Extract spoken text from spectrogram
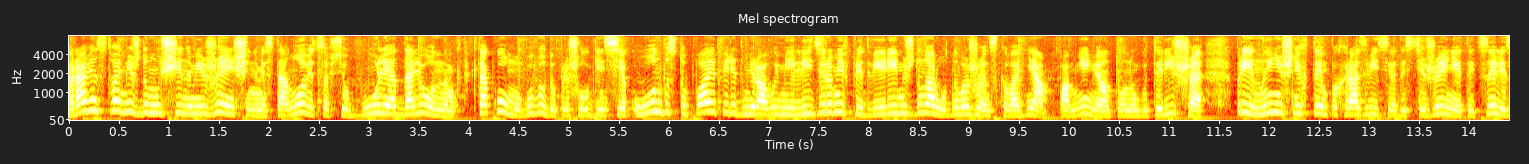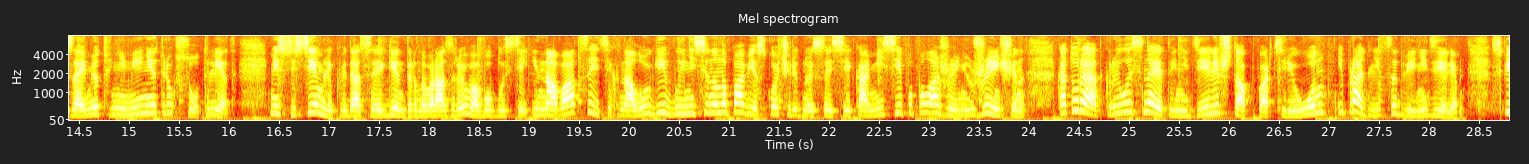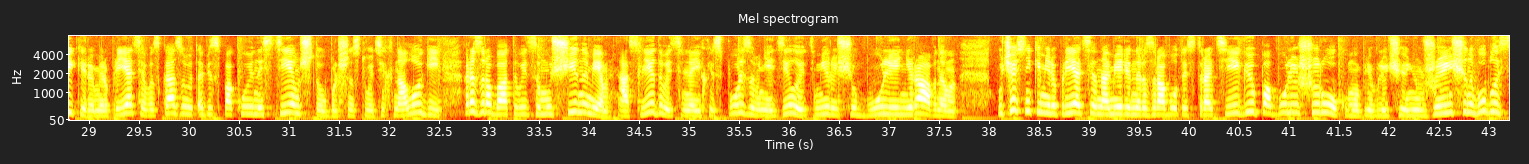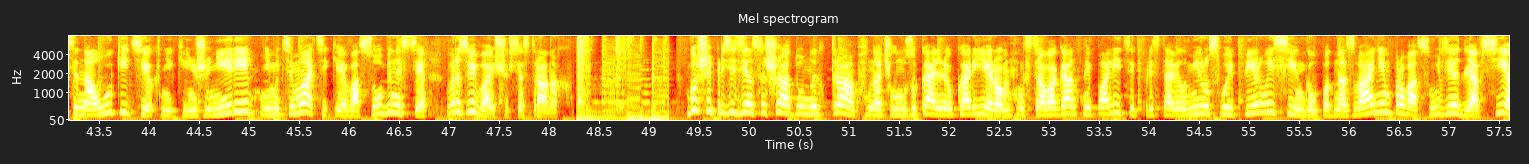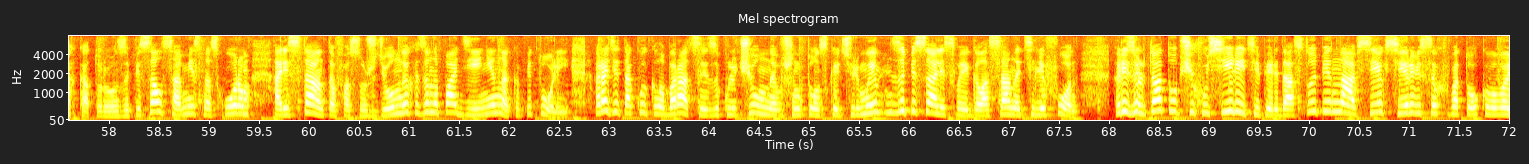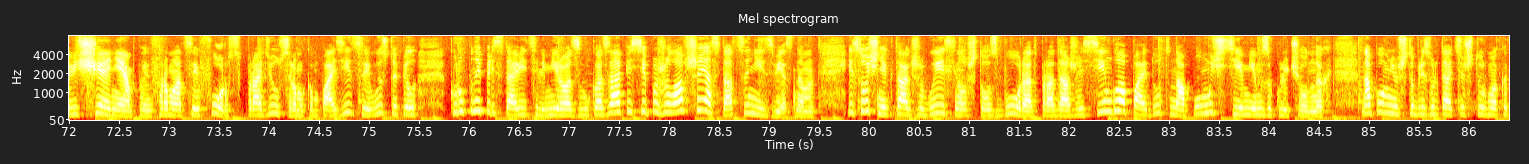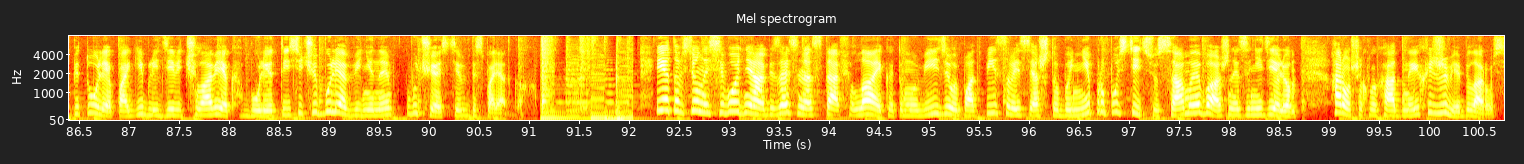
Равенство между мужчинами и женщинами становится все более отдаленным. К такому выводу пришел генсек ООН, выступая перед мировыми лидерами в преддверии Международного женского дня. По мнению Антона Гутериша, при нынешних темпах развития достижения этой цели займет не менее 300 лет. Вместе с тем, ликвидация гендерного разрыва в области инноваций и технологий вынесена на повестку очередной сессии комиссии по положению женщин, которая открылась на этой неделе в штаб-квартире ООН и продлится две недели. Спикеры мероприятия высказывают высказывают обеспокоенность тем, что большинство технологий разрабатывается мужчинами, а следовательно их использование делает мир еще более неравным. Участники мероприятия намерены разработать стратегию по более широкому привлечению женщин в области науки, техники, инженерии и математики, в особенности в развивающихся странах. Бывший президент США Дональд Трамп начал музыкальную карьеру. Экстравагантный политик представил миру свой первый сингл под названием «Правосудие для всех», который он записал совместно с хором арестантов, осужденных за нападение на Капитолий. Ради такой коллаборации заключенные Вашингтонской тюрьмы записали свои голоса на телефон. Результат общих усилий теперь доступен на всех сервисах потокового вещания. По информации Forbes, продюсером композиции выступил крупный представитель мира звукозаписи, пожелавший остаться неизвестным известным. Источник также выяснил, что сборы от продажи сингла пойдут на помощь семьям заключенных. Напомню, что в результате штурма Капитолия погибли 9 человек. Более тысячи были обвинены в участии в беспорядках. И это все на сегодня. Обязательно ставь лайк этому видео и подписывайся, чтобы не пропустить все самое важное за неделю. Хороших выходных и живи Беларусь!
